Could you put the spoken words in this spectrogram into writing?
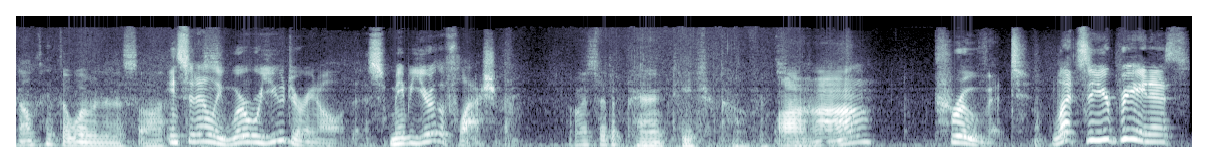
I don't think the women in this office. Incidentally, where were you during all of this? Maybe you're the flasher. I was at a parent-teacher conference. Uh huh. Prove it. Let's see your penis.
